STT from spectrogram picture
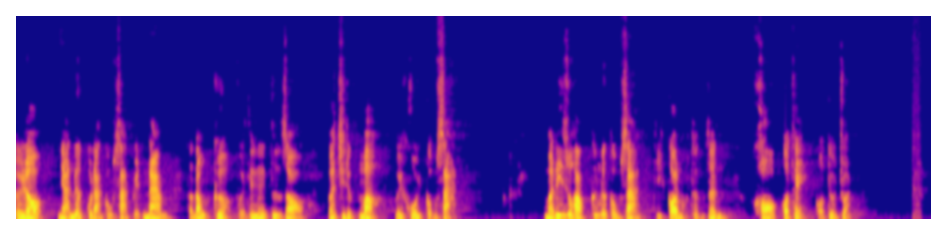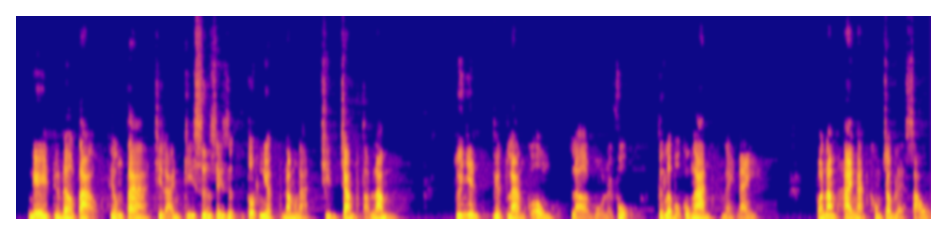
Thời đó, nhà nước của Đảng Cộng sản Việt Nam đã đóng cửa với thế giới tự do và chỉ được mở với khối Cộng sản. Mà đi du học các nước Cộng sản thì con của thường dân khó có thể có tiêu chuẩn. Nghề được đào tạo thì ông ta chỉ là anh kỹ sư xây dựng tốt nghiệp năm 1985. Tuy nhiên, việc làm của ông là ở Bộ Nội vụ, tức là Bộ Công an ngày nay. Vào năm 2006,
